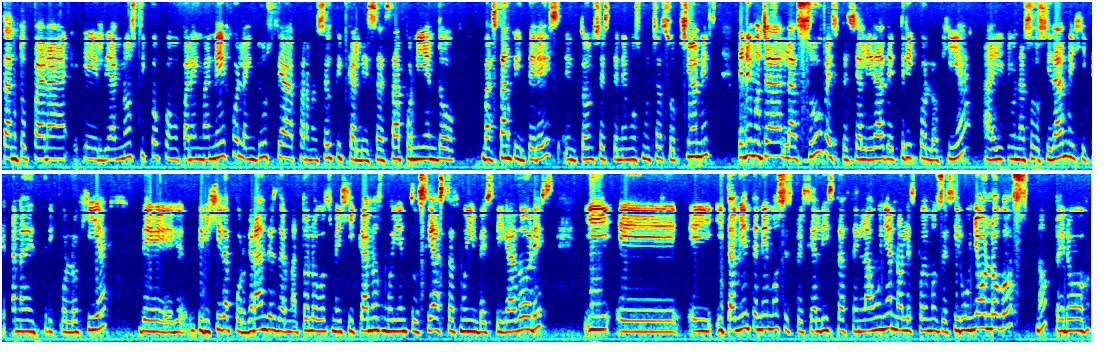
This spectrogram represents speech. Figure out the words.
tanto para el diagnóstico como para el manejo. La industria farmacéutica les está poniendo bastante interés, entonces tenemos muchas opciones. Tenemos ya la subespecialidad de tricología, hay una sociedad mexicana de tricología de, dirigida por grandes dermatólogos mexicanos muy entusiastas, muy investigadores. Y, eh, y, también tenemos especialistas en la uña, no les podemos decir uñólogos, ¿no? Pero,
